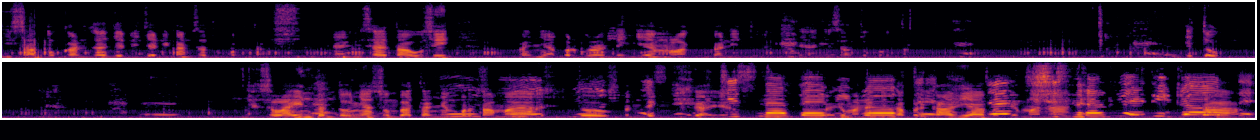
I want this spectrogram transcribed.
disatukan saja dijadikan satu kotak nah ini saya tahu sih banyak perguruan tinggi yang melakukan itu jadi hanya satu kotak itu. Ya, selain tentunya sumbatan yang pertama itu penting juga ya. Bagaimana kita berkarya bagaimana birthday.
